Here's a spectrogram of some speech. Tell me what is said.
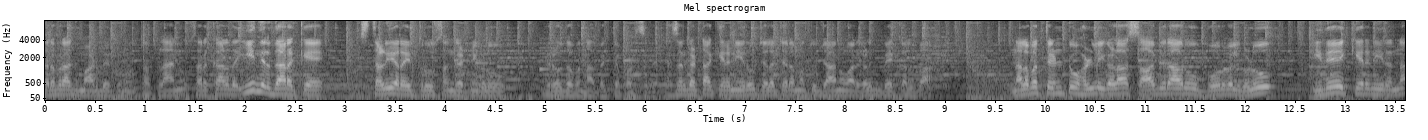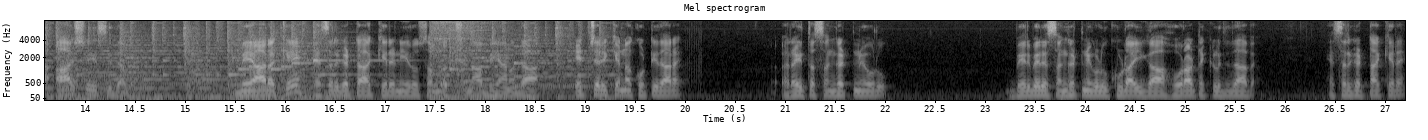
ಸರಬರಾಜು ಮಾಡಬೇಕು ಅನ್ನುವಂಥ ಪ್ಲಾನು ಸರ್ಕಾರದ ಈ ನಿರ್ಧಾರಕ್ಕೆ ಸ್ಥಳೀಯ ರೈತರು, ಸಂಘಟನೆಗಳು ವಿರೋಧವನ್ನು ವ್ಯಕ್ತಪಡಿಸಿವೆ. ಹೆಸರುಘಟ್ಟ ಕೆರೆ ನೀರು ಜಲಚರ ಮತ್ತು ಜಾನುವಾರುಗಳಿಗೆ ಬೇಕಲ್ವಾ? ನಲವತ್ತೆಂಟು ಹಳ್ಳಿಗಳ ಸಾವಿರಾರು ಬೋರ್ವೆಲ್ಗಳು ಇದೇ ಕೆರೆ ನೀರನ್ನು ಆಶ್ರಯಿಸಿದವೆ. ಮೇ ಆರಕ್ಕೆ ಹೆಸರುಘಟ್ಟ ಕೆರೆ ನೀರು ಸಂರಕ್ಷಣಾ ಅಭಿಯಾನದ ಎಚ್ಚರಿಕೆಯನ್ನು ಕೊಟ್ಟಿದ್ದಾರೆ. ರೈತ ಸಂಘಟನೆಯವರು, ಬೇರೆ ಬೇರೆ ಸಂಘಟನೆಗಳು ಕೂಡ ಈಗ ಹೋರಾಟಕ್ಕಿಳಿದಿದ್ದಾವೆ. ಹೆಸರುಘಟ್ಟ, ಕೆರೆ,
